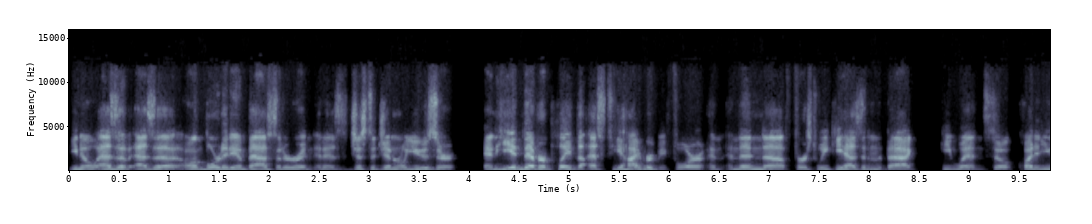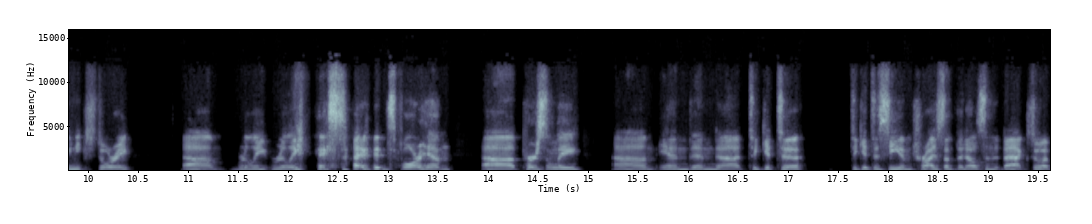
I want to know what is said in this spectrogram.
you know, as a as a onboarded ambassador and, and as just a general user, and he had never played the ST hybrid before, and and then uh, first week he has it in the bag, he wins. So quite a unique story. Um, really, really excited for him uh, personally, um, and then uh, to get to to get to see him try something else in the bag. So uh,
